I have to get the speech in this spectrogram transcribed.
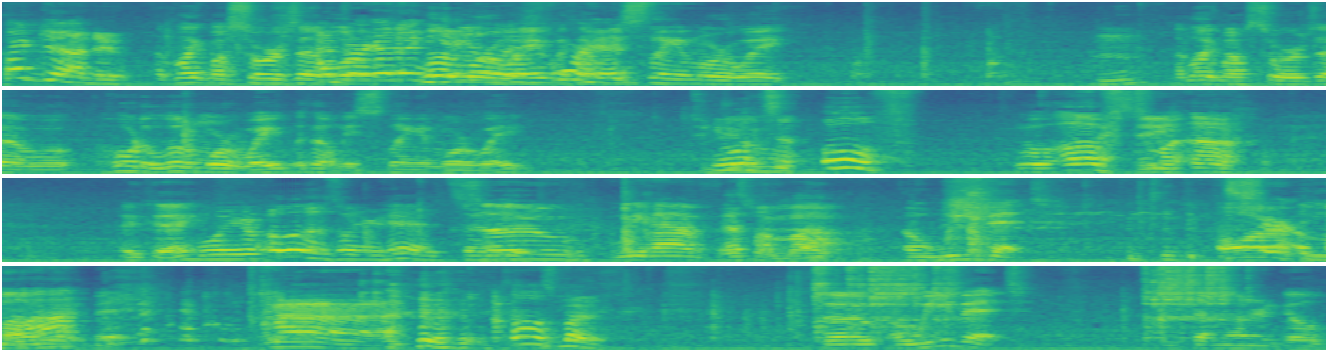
Heck yeah, I do. I'd like my swords to have a After I little, got that little giggle more on his weight without me slinging more weight. Hmm? I'd like my swords to have a little, hold a little more weight without me slinging more weight. to You want do some oomph? Well, uh, see. to my, uh, okay. Well, your uh's on your head. So, So we have that's my mom. a wee bit or Sure, a Ma. moderate bit. Ma. tell us both. So a wee bit is 700 gold.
